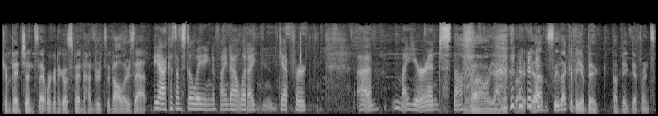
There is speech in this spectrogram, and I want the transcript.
conventions that we're going to go spend hundreds of dollars at. yeah, because I'm still waiting to find out what I get for um, my year end stuff. Oh yeah, that's right. yeah, see that could be a big a big difference.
